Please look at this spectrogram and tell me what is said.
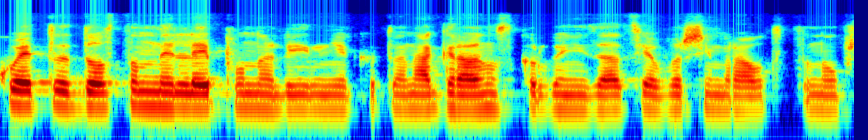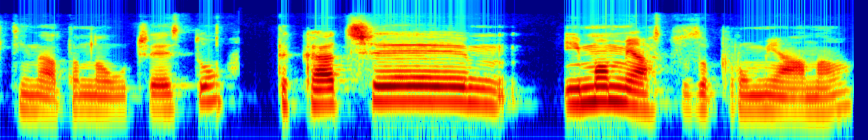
което е доста нелепо, нали? Ние като една гражданска организация вършим работата на общината много често. Така че има място за промяна.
